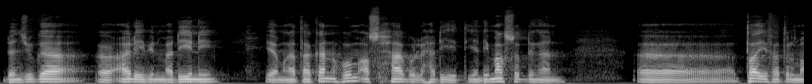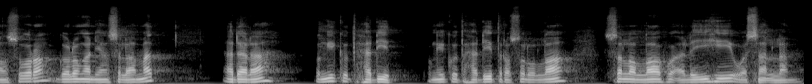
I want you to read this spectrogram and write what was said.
dan juga uh, Ali bin Madini yang mengatakan hum ashabul hadith. Yang dimaksud dengan uh, Taifatul Mansurah golongan yang selamat adalah pengikut hadith. Pengikut hadith Rasulullah sallallahu alaihi wasallam.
